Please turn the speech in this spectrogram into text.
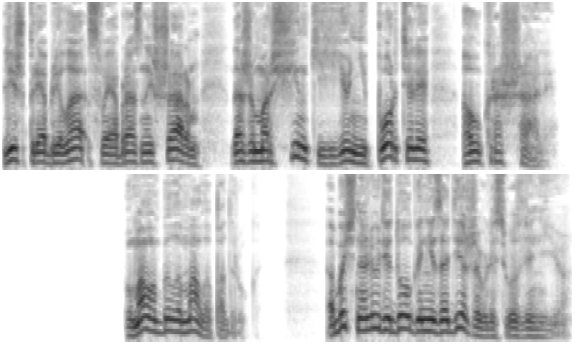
лишь приобрела своеобразный шарм, даже морщинки ее не портили, а украшали. У мамы было мало подруг. Обычно люди долго не задерживались возле нее.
